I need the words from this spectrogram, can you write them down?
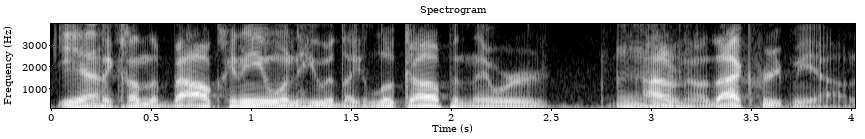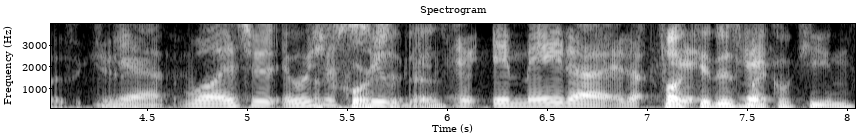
Yeah. like on the balcony when he would like look up and they were, I don't know, that creeped me out as a kid. Yeah, well, it's just, it was Of just course super, it does. It, it made a it, Fuck, it is Michael Keaton.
